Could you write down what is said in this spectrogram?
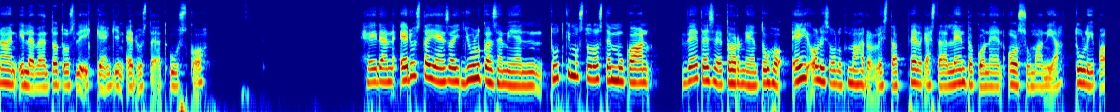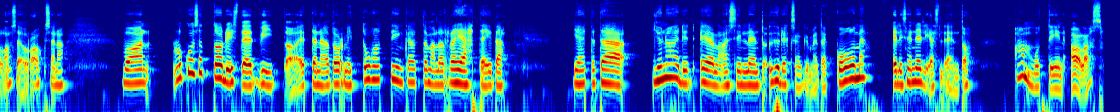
9-11 totusliikkeenkin edustajat uskoo. Heidän edustajiensa julkaisemien tutkimustulosten mukaan VTC-tornien tuho ei olisi ollut mahdollista pelkästään lentokoneen osuman ja tulipalon seurauksena, vaan lukuisat todisteet viittaa, että nämä tornit tuhottiin käyttämällä räjähteitä ja että tämä United Airlinesin lento 93, eli se neljäs lento, ammuttiin alas.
